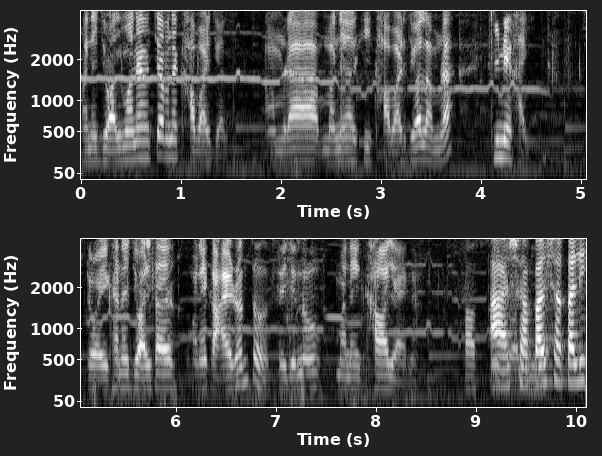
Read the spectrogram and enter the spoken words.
মানে জল মানে হচ্ছে আমাদের খাবার জল। আমরা মানে আর কি খাবার জল আমরা কিনে খাই। তো এখানে জলটা অনেক আয়রন তো, সেই জন্য মানে খাওয়া যায় না। আর সকাল সকালই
